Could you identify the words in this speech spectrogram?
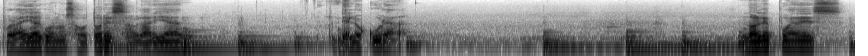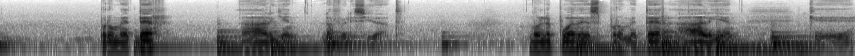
Por ahí algunos autores hablarían de locura. No le puedes prometer a alguien la felicidad. No le puedes prometer a alguien que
